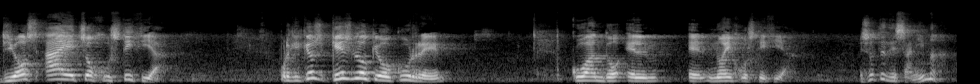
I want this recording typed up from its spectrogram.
Dios ha hecho justicia. Porque ¿qué es, lo que ocurre cuando no hay justicia? Eso te desanima.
